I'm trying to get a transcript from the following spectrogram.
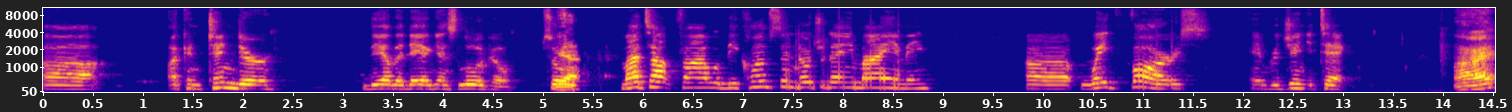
uh, a contender the other day against Louisville. So Yeah. my top five would be Clemson, Notre Dame, Miami, uh, Wake Forest, and Virginia Tech. All right.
